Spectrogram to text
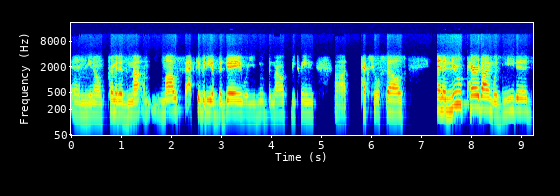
and you know primitive mouse activity of the day where you move the mouse between uh, textual cells. And a new paradigm was needed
